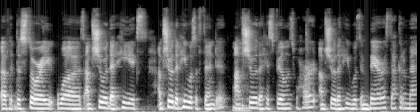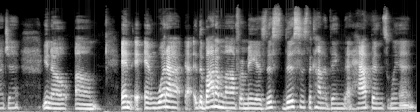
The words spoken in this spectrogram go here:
of the story was i'm sure that he ex- I'm sure that he was offended. Mm-hmm. I'm sure that his feelings were hurt. I'm sure that he was embarrassed. I could imagine, you know. Um, and and what I the bottom line for me is this: this is the kind of thing that happens when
